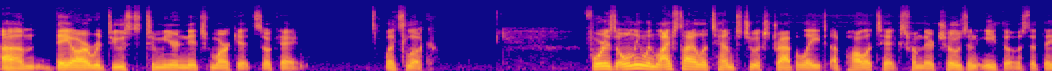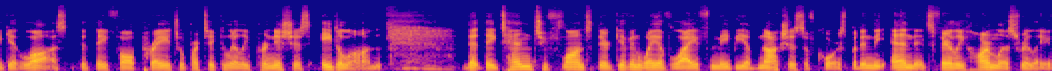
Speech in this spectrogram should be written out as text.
Um, they are reduced to mere niche markets. Okay, let's look. For it is only when lifestyle attempt to extrapolate a politics from their chosen ethos that they get lost, that they fall prey to a particularly pernicious eidolon that they tend to flaunt their given way of life may be obnoxious, of course, but in the end, it's fairly harmless, really.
